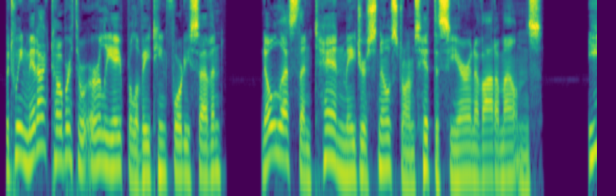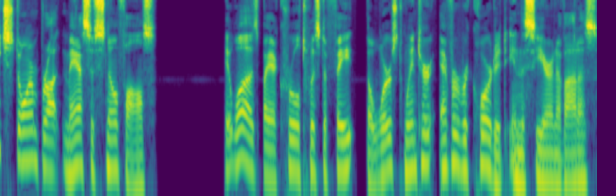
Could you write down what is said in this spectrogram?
Between mid October through early April of 1847, no less than 10 major snowstorms hit the Sierra Nevada mountains. Each storm brought massive snowfalls. It was, by a cruel twist of fate, the worst winter ever recorded in the Sierra Nevadas.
